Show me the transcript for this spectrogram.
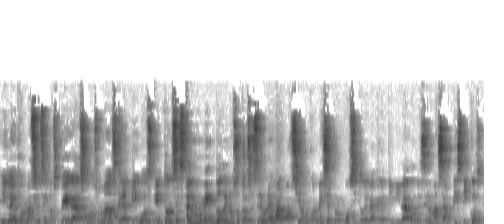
Y la información se nos pega, somos más creativos. Entonces, al momento de nosotros hacer una evaluación con ese propósito de la creatividad o de ser más artísticos,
